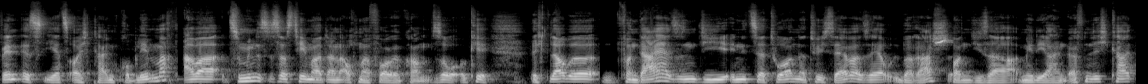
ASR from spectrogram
wenn es jetzt euch kein Problem macht. Aber zumindest ist das Thema dann auch mal vorgekommen. So, okay. Ich glaube, von daher sind die Initiatoren natürlich selber sehr überrascht von dieser medialen Öffentlichkeit.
